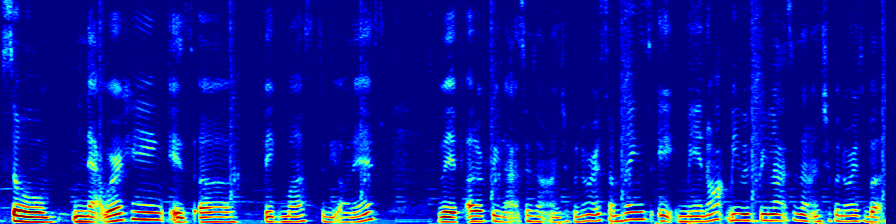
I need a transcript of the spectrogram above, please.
So, networking is a big must, to be honest, with other freelancers and entrepreneurs. Sometimes it may not be with freelancers and entrepreneurs, but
